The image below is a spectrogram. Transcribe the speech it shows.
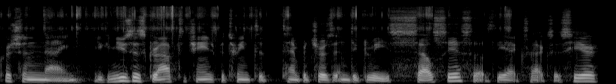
Question 9. You can use this graph to change between temperatures in degrees Celsius, so that's the x-axis here,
